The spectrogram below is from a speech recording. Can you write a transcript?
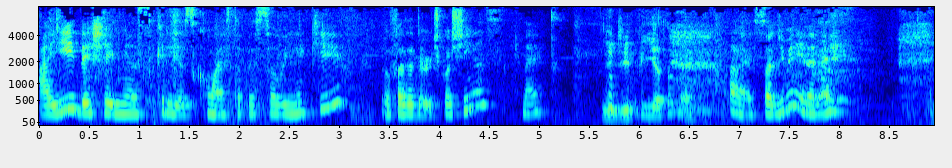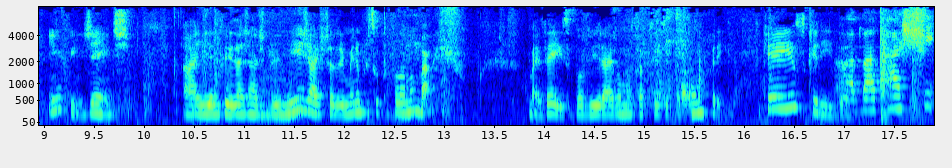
Aí, deixei minhas crias com esta pessoinha aqui, meu fazedor de coxinhas, né? E de pia também. ah, é só de menina, né? Enfim, gente. Aí ele fez a Jade dormir, Jade tá dormindo, por isso que eu tô falando baixo. Mas é isso, vou virar e vou mostrar pra vocês o que eu comprei. Que é isso, querida? Abacaxi,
